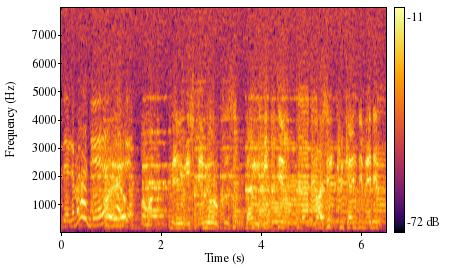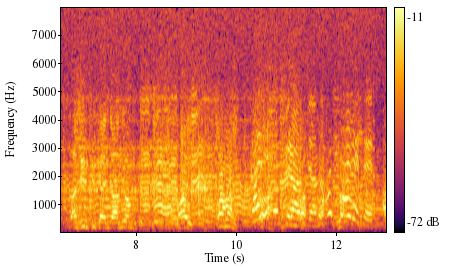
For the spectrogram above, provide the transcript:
edelim, hadi, hadi. Ama benim istemiyor kızım, ben bittim. Gazım tükendi benim, gazım tükendi anlıyor musun? Ay, ama... Gayret et biraz canım, hadi gayret et. Aa,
